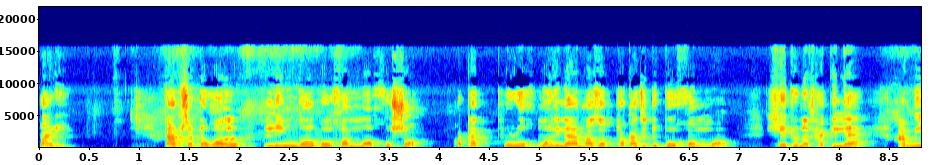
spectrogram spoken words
পাৰি। তাৰপিছতো হ'ল লিংগ বৈষম্য সূচক। অৰ্থাৎ পুৰুষ মহিলাৰ মাজত থকা যিটো বৈষম্য সেইটো নাথাকিলে আমি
